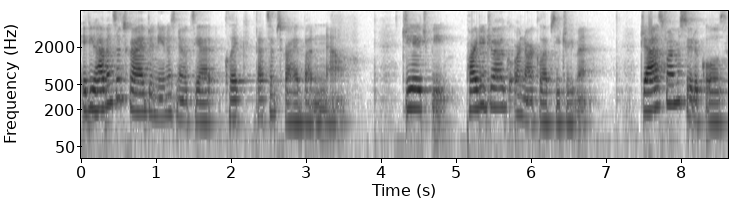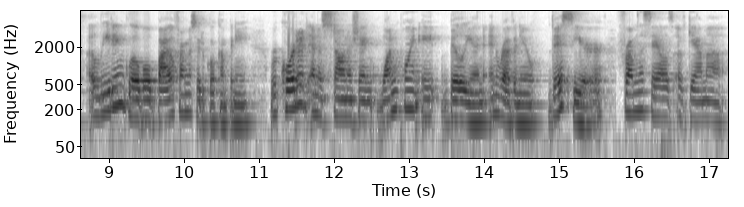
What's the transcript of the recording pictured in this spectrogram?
If you haven't subscribed to Nina's notes yet, click that subscribe button now. GHB, party drug or narcolepsy treatment. Jazz Pharmaceuticals, a leading global biopharmaceutical company, recorded an astonishing 1.8 billion in revenue this year from the sales of gamma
